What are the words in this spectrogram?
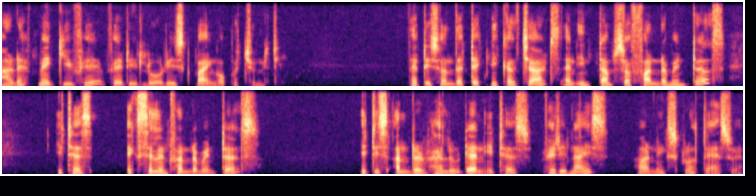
RF may give a very low risk buying opportunity. That is on the technical charts and in terms of fundamentals, it has excellent fundamentals. It is undervalued and it has very nice earnings growth as well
